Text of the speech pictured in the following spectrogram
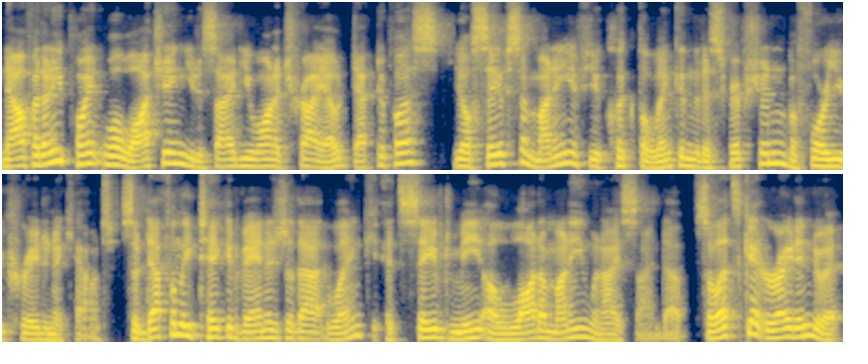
Now, if at any point while watching you decide you want to try out Decktopus, you'll save some money if you click the link in the description before you create an account. So definitely take advantage of that link. It saved me a lot of money when I signed up. So let's get right into it.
